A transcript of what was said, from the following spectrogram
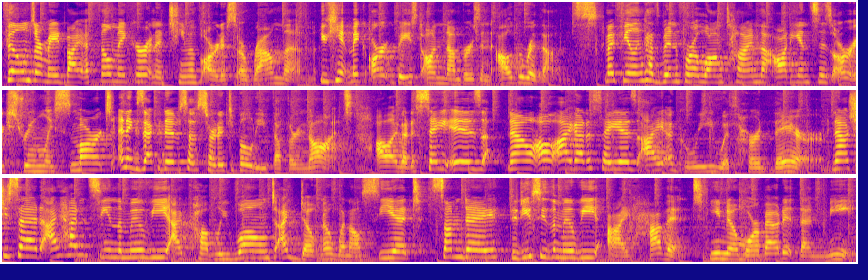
Films are made by a filmmaker and a team of artists around them. You can't make art based on numbers and algorithms. My feeling has been for a long time that audiences are extremely smart, and executives have started to believe that they're not. All I gotta say is, now all I gotta say is I agree with her there. Now she said, I hadn't seen the movie, I probably won't, I don't know when I'll see it. Someday. Did you see the movie? I haven't. You know more about it than me.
